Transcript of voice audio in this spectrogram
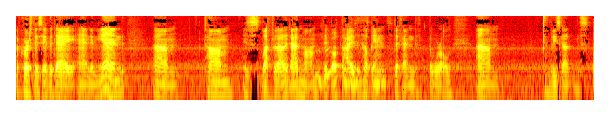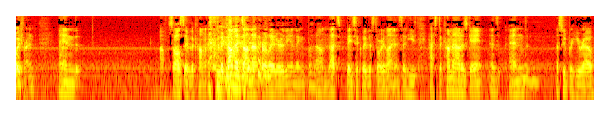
of course, they save the day, and in the end, um, Tom is left without a dad and mom. They both died helping parents. defend the world. Um, but he's got this boyfriend, and oh, so I'll save the comment the comment on that for later, the ending. But um, that's basically the storyline: is that he has to come out as gay and, and a superhero,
